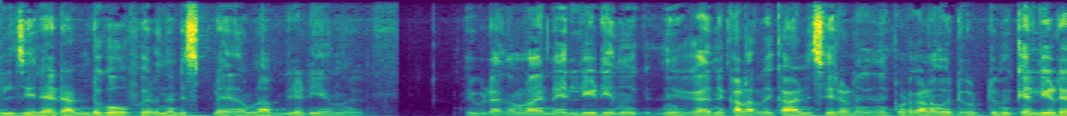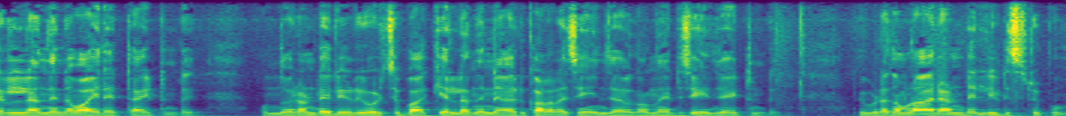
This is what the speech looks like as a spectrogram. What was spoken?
എൽ ജിയിലെ രണ്ട് കോഫ് വരുന്ന ഡിസ്പ്ലേ നമ്മൾ അപ്ഗ്രേഡ് ചെയ്യുന്നത്. ഇവിടെ നമ്മൾ അതിന്റെ എൽ ഇ ഡി ഒന്ന് നിങ്ങൾക്ക് അതിന്റെ കളർ കാണിച്ചു തരാണ്. നിങ്ങൾക്ക് ഇവിടെ കാണാൻ ഒട്ടുമിക്ക എൽ ഇ ഡി എല്ലാം തന്നെ വയലറ്റ് ആയിട്ടുണ്ട്. ഒന്നോ രണ്ടോ എൽ ഇ ഡി ഒഴിച്ച് ബാക്കി എല്ലാം തന്നെ ആ ഒരു കളർ ചേഞ്ച് ആവും നന്നായിട്ട് ചേഞ്ച് ആയിട്ടുണ്ട്. അപ്പോൾ ഇവിടെ നമ്മൾ ആ രണ്ട് എൽ ഇ ഡി സ്ട്രിപ്പും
